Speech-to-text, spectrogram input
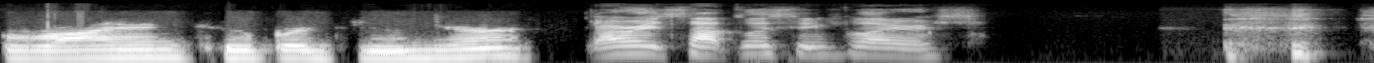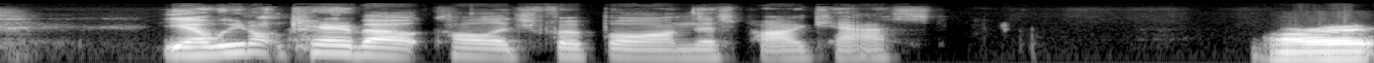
Ryan Cooper Jr., All right, stop listing players. yeah, we don't care about college football on this podcast. All right.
